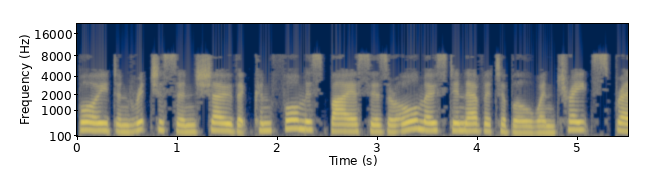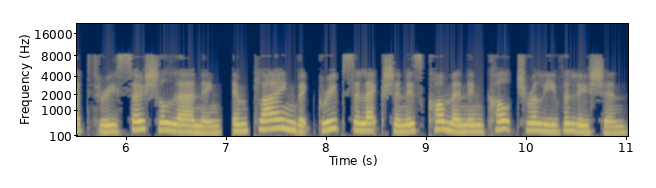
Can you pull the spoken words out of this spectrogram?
Boyd and Richerson show that conformist biases are almost inevitable when traits spread through social learning, implying that group selection is common in cultural evolution.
